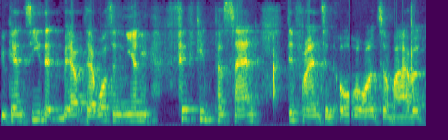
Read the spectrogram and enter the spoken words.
you can see that there, there was a nearly 15% difference in overall survival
